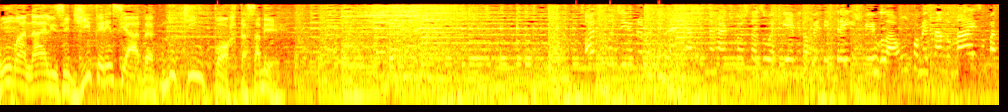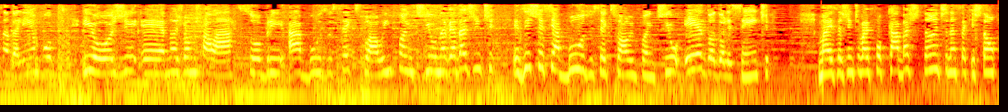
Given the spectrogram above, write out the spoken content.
uma análise diferenciada do que importa saber. Ótimo dia para você Azul FM 93,1, começando mais um Passando a Limpo. E hoje é, nós vamos falar sobre abuso sexual infantil. Na verdade, gente, existe esse abuso sexual infantil e do adolescente. Mas a gente vai focar bastante nessa questão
